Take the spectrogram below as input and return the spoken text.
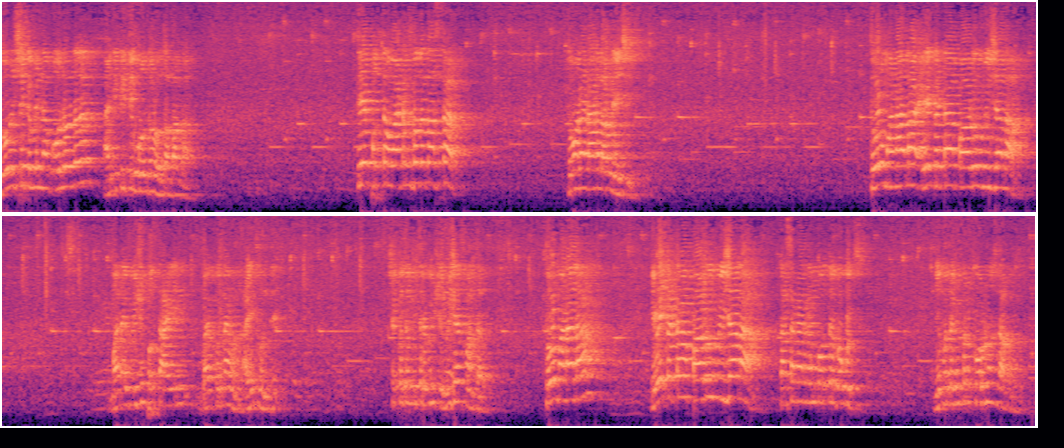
दोनशे कवींना बोलवलं आणि किती गोंधळ होता बघा. ते फक्त वाटच बघत असतात. तुम्हाला राग लावण्याची. तो म्हणाला एकटा पाडू विषाला मला विषू फक्त आई बायको नाही म्हणत आईच म्हणते. शक्यतो मित्र विषू विषाच म्हणतात. तो म्हणाला एकटा पाडू विषाला कसा कार्यक्रम करतोय बघूच. मी म्हणलं मी पण करूनच दाखवतो.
